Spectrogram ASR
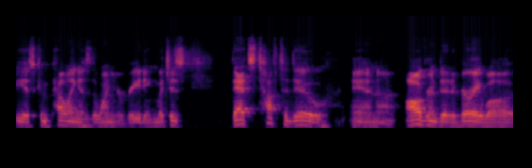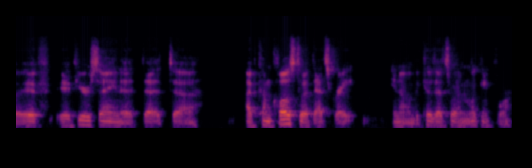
be as compelling as the one you're reading which is that's tough to do and uh, Algren did it very well. If if you're saying that that uh, I've come close to it that's great you know because that's what I'm looking for.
